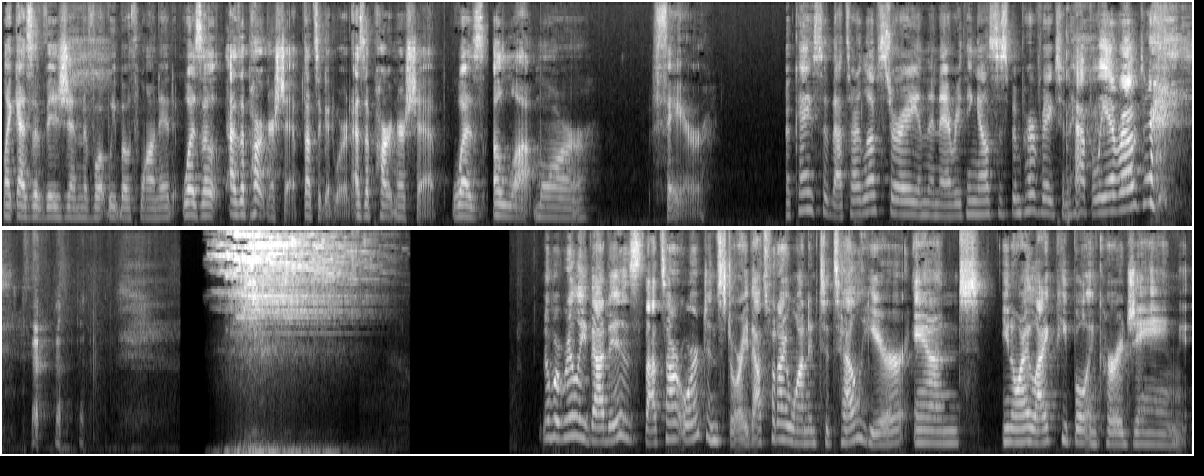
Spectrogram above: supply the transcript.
like as a vision of what we both wanted was a as a partnership. That's a good word. As a partnership was a lot more fair. Okay so that's our love story and then everything else has been perfect and happily ever after. No but really that is that's our origin story. That's what i wanted to tell here and you know i like people encouraging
